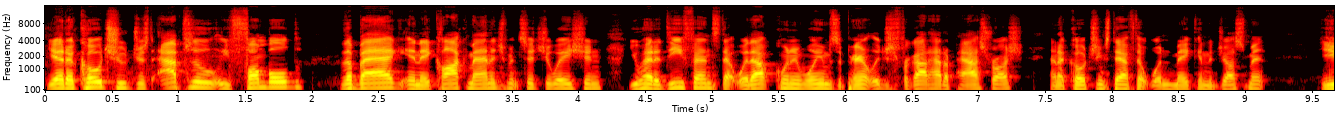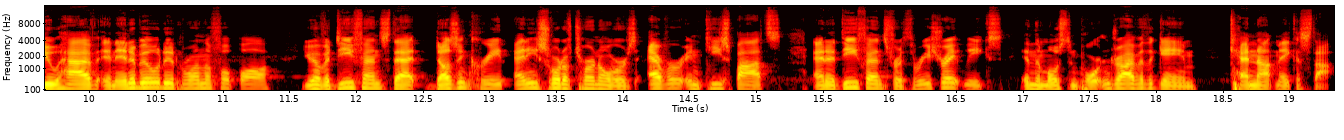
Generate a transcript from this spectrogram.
You had a coach who just absolutely fumbled the bag in a clock management situation. You had a defense that, without Quinnen Williams, apparently just forgot how to pass rush, and a coaching staff that wouldn't make an adjustment. You have an inability to run the football. You have a defense that doesn't create any sort of turnovers ever in key spots, and a defense for three straight weeks in the most important drive of the game cannot make a stop.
